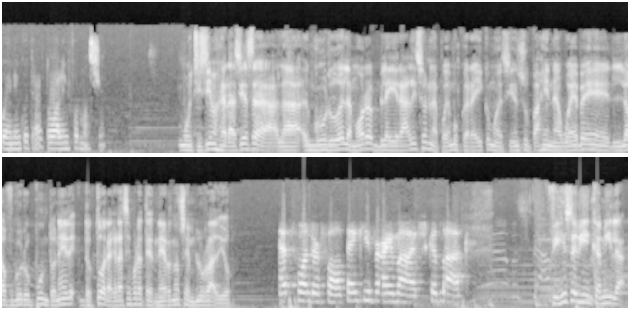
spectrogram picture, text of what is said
pueden encontrar toda la información. Muchísimas gracias a la gurú del amor, Blair Allison. La pueden buscar ahí, como decía, en su página web, eh, loveguru.net. Doctora, gracias por atendernos en Blue Radio. That's wonderful. Thank you very much. Good luck. Fíjese bien, Camila,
